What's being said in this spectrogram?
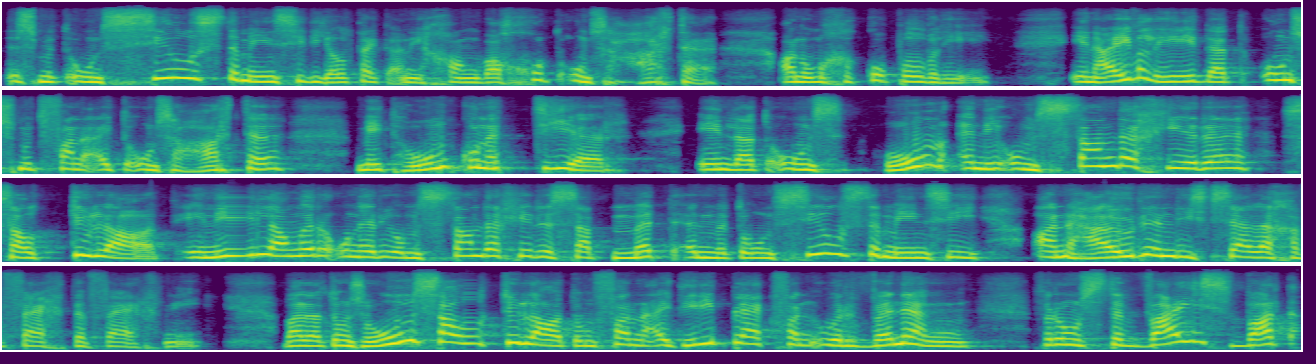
is met ons sielsdimensie die hele tyd aan die gang waar God ons harte aan hom gekoppel wil hê. En hy wil hê dat ons moet vanuit ons harte met hom konnekteer en dat ons hom in die omstandighede sal toelaat en nie langer onder die omstandighede submit in met ons sielsdimensie aanhoudend dieselfde gevegte veg nie maar dat ons hom sal toelaat om vanuit hierdie plek van oorwinning vir ons te wys wat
